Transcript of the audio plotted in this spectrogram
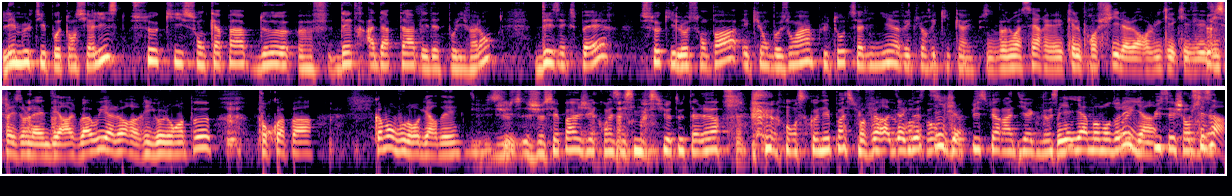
les multipotentialistes, ceux qui sont capables de, euh, d'être adaptables et d'être polyvalents, des experts, ceux qui ne le sont pas et qui ont besoin plutôt de s'aligner avec leur ikigai. Benoît Serre, quel profil alors, lui qui est, qui est vice-président de la NDRH Bah oui, alors rigolons un peu, pourquoi pas? Comment vous le regardez? Je ne sais pas, j'ai croisé ce monsieur tout à l'heure. On se connaît pas Faut faire un suffisamment pour diagnostic. que je puisse faire un diagnostic. Mais il y a- un moment donné, il y a qu'on un- puisse échanger c'est ça.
